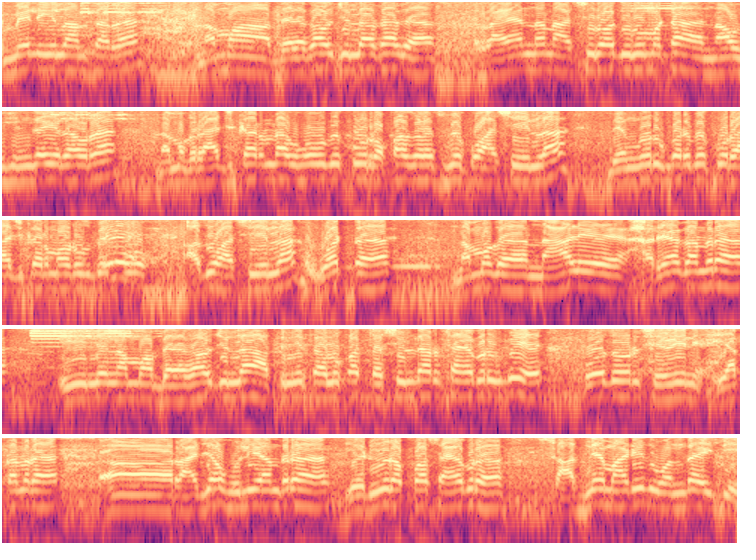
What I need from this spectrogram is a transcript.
ಎಂ ಎಲ್ ಎ ಇಲ್ಲ ಅಂತಾರೆ. ನಮ್ಮ ಬೆಳಗಾವಿ ಜಿಲ್ಲಾದಾಗ ರಾಯಣ್ಣನ ಆಶೀರ್ವಾದ ಇರೋ ಮಟ್ಟ ನಾವು ಹಿಂಗೆ ಇರೋವ್ರ. ನಮಗೆ ರಾಜಕಾರಣದಾಗ ಹೋಗ್ಬೇಕು, ರೊಕ್ಕ ಗಳಿಸ್ಬೇಕು ಆಸೆ ಇಲ್ಲ. ಬೆಂಗಳೂರಿಗೆ ಬರಬೇಕು, ರಾಜಕಾರಣ ಮಾಡೋದು ಬೇಕು. ಅದು ಆಸೆ ಇಲ್ಲ. ಒಟ್ಟ ನಮಗೆ ನಾಳೆ ಹರ್ಯಾಗ ಅಂದ್ರ ಇಲ್ಲಿ ನಮ್ಮ ಬೆಳಗಾವಿ ಜಿಲ್ಲಾ ಹತ್ತನೇ ತಾಲೂಕಾ ತಹಸೀಲ್ದಾರ್ ಸಾಹೇಬ್ರಿಗೆ ಹೋದವ್ರು ಹೇಳಿನಿ. ಯಾಕಂದ್ರ ರಾಜ ಹುಲಿ ಅಂದ್ರ ಯಡಿಯೂರಪ್ಪ ಸಾಹೇಬ್ರ ಸಾಧನೆ ಮಾಡಿದ್ ಒಂದ ಐತಿ.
